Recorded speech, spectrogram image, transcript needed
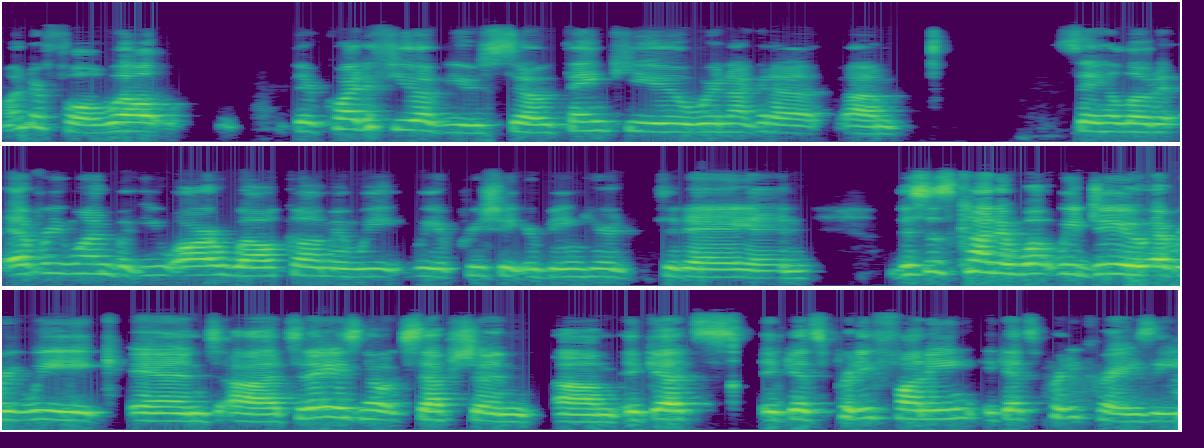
Wonderful. Well, there are quite a few of you, so thank you. We're not going to um, say hello to everyone, but you are welcome, and we we appreciate your being here today. And this is kind of what we do every week, and uh, today is no exception. Um, it gets it gets pretty funny. It gets pretty crazy.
